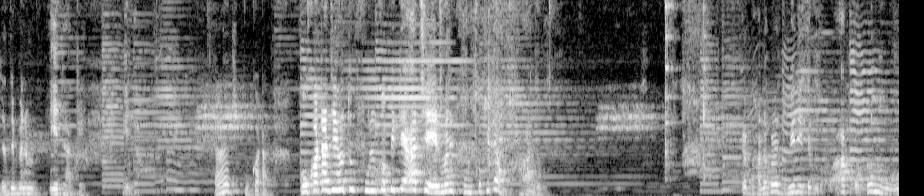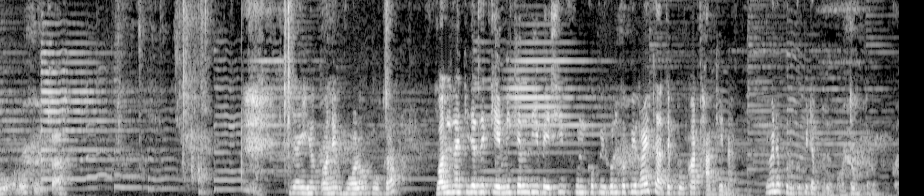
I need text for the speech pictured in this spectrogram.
যাতে মানে এ থাকে। দেখো। হ্যাঁ পোকাটা। পোকাটা যেহেতু ফুলকপিতে আছে, এর মানে ফুলকপিটা ভালো। এটা ভালো করে ধুয়ে হবে। বাবা, কত বড় পোকা। যাই হোক, অনেক বড় পোকা। বলে নাকি যাতে কেমিক্যাল দিয়ে বেশি ফুলকপি ফুলকপি হয়, তাতে পোকা থাকে না। মানে ফুলকপিটা ভালো, কত বড় পোকা।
